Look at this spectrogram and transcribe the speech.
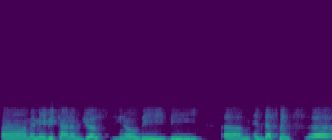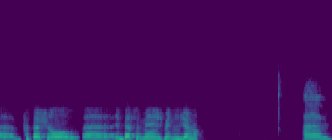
um, and maybe kind of just you know the the um, investments, uh, professional uh, investment management in general. Um,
